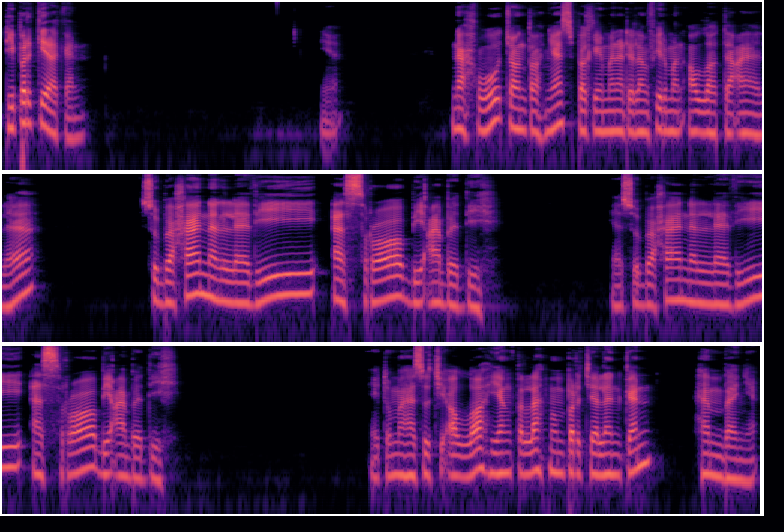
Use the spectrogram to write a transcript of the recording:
diperkirakan. Ya. Nahwu contohnya sebagaimana dalam firman Allah Ta'ala, Subhanalladzi asra bi'abdih. Ya, Subhanalladzi asra bi'abdih. Itu maha suci Allah yang telah memperjalankan hambanya.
